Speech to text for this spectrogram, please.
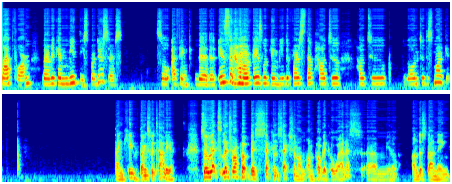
platform where we can meet these producers. So I think the, the Instagram or Facebook can be the first step how to how to go into this market. Thank you. Thanks, Vitalia. So let's let's wrap up this second section on, on public awareness. Um, you know, understanding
